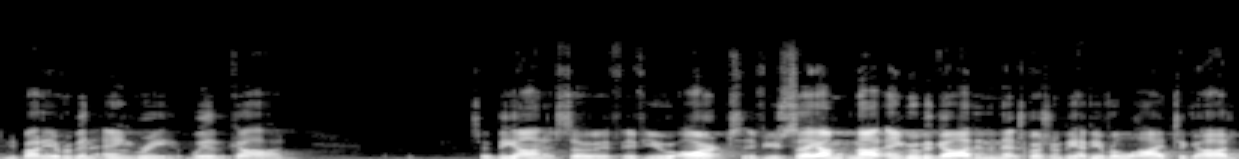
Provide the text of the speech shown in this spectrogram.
Anybody ever been angry with God? So be honest. So if, if you aren't, if you say I'm not angry with God, then the next question would be, have you ever lied to God?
